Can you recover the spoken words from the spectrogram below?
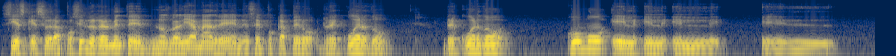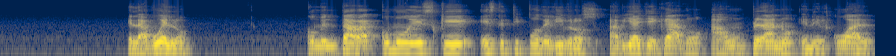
Si es que eso era posible, realmente nos valía madre en esa época, pero recuerdo, recuerdo cómo el, el, el, el, el abuelo comentaba cómo es que este tipo de libros había llegado a un plano en el cual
